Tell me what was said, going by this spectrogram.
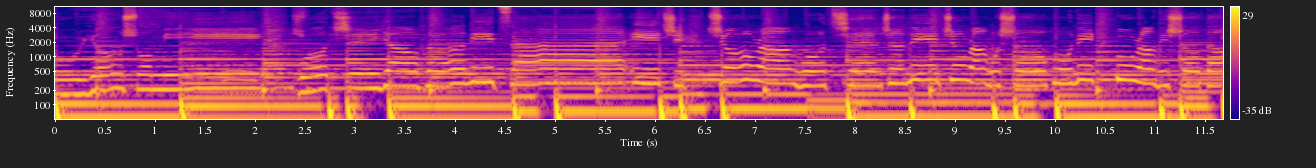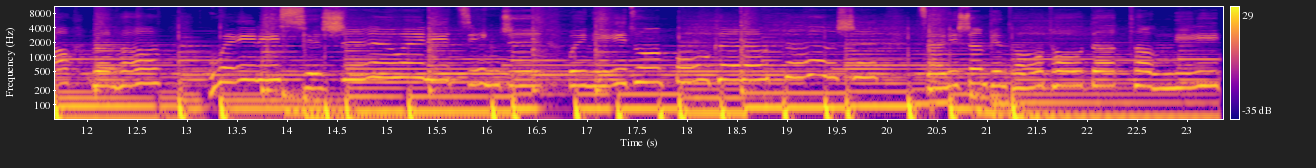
不用说明，我只要和你在一起，就让我牵着你，就让我守护你，不让你受到任何为你写诗，身边偷偷的疼你，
